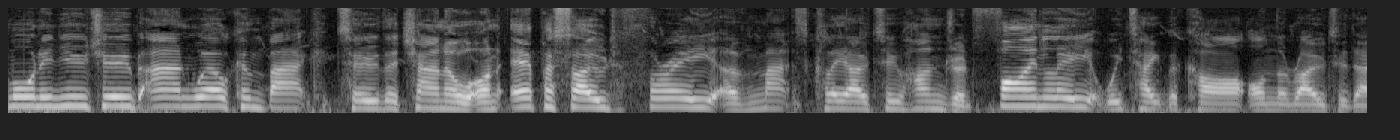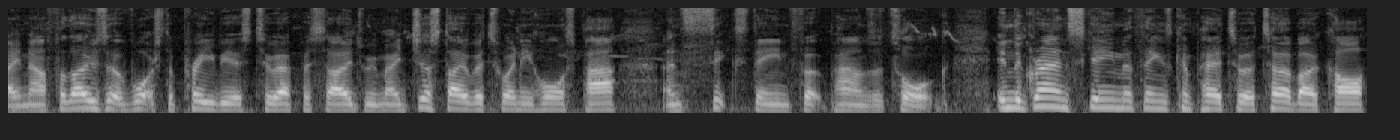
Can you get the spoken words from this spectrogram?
morning YouTube and welcome back to the channel on episode 3 of Matt's Clio 200. Finally we take the car on the road today. Now for those that have watched the previous two episodes we made just over 20 horsepower and 16 foot-pounds of torque. In the grand scheme of things compared to a turbo car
